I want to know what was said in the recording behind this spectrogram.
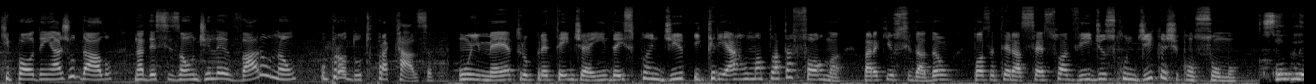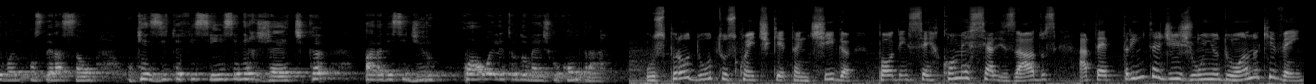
que podem ajudá-lo na decisão de levar ou não o produto para casa. O Inmetro pretende ainda expandir e criar uma plataforma para que o cidadão possa ter acesso a vídeos com dicas de consumo. Sempre levando em consideração o quesito eficiência energética para decidir qual eletrodoméstico comprar. Os produtos com etiqueta antiga podem ser comercializados até 30 de junho do ano que vem.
